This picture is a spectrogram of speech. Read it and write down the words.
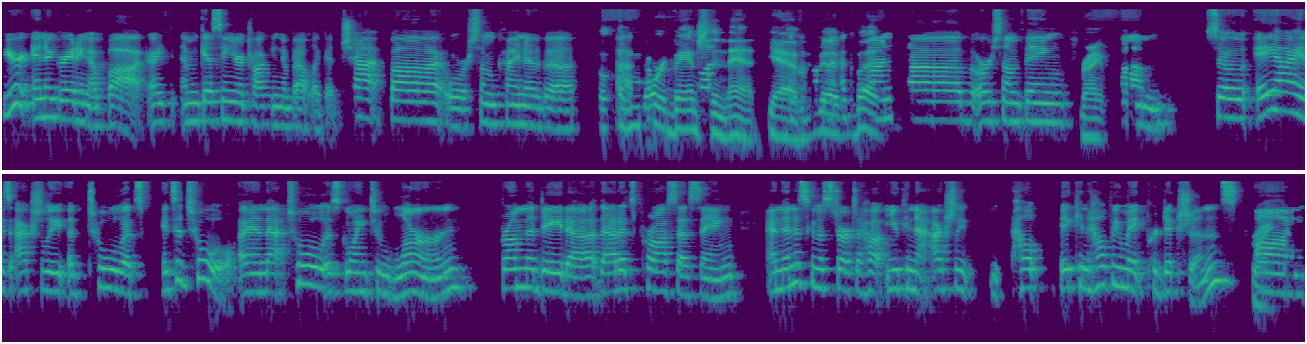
you're integrating a bot, I, am guessing you're talking about like a chat bot or some kind of a, uh, more advanced than that. Yeah. A, but, job or something. Right. Um, so AI is actually a tool that's it's a tool and that tool is going to learn from the data that it's processing and then it's going to start to help you can actually help it can help you make predictions right. on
